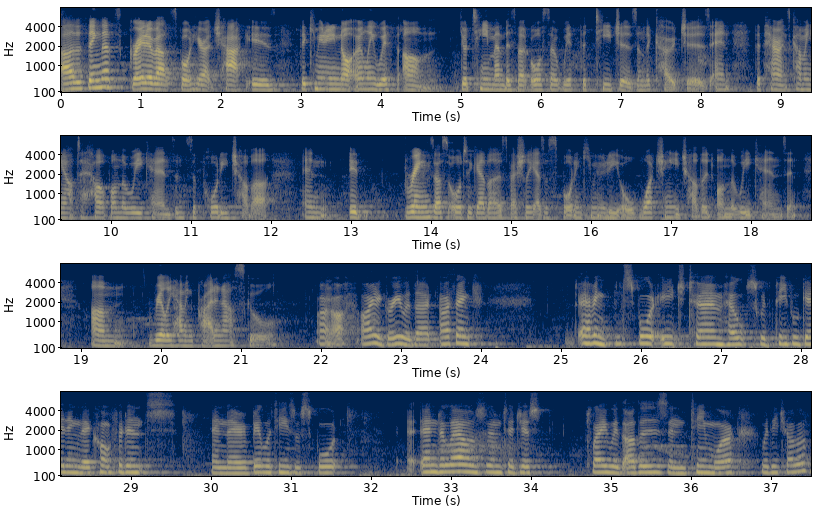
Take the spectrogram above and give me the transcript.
Uh, the thing that's great about sport here at CHAC is the community, not only with um, your team members, but also with the teachers and the coaches and the parents coming out to help on the weekends and support each other. And it brings us all together, especially as a sporting community, or watching each other on the weekends and um, really having pride in our school. I, I, I agree with that. I think having sport each term helps with people getting their confidence and their abilities of sport and allows them to just play with others and teamwork with each other.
